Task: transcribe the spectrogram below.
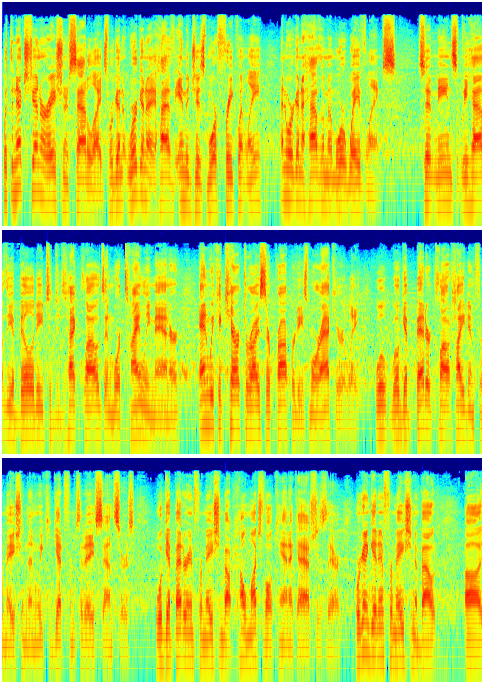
With the next generation of satellites, we're going we're to have images more frequently and we're going to have them at more wavelengths. So it means we have the ability to detect clouds in a more timely manner and we could characterize their properties more accurately. We'll, we'll get better cloud height information than we could get from today's sensors. We'll get better information about how much volcanic ash is there. We're going to get information about uh,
